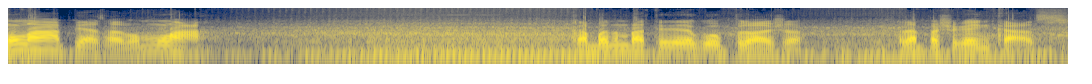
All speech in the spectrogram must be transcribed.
Vamos lá, pesada, vamos lá. Acabando a bateria da GoPro já. Dá pra chegar em casa.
